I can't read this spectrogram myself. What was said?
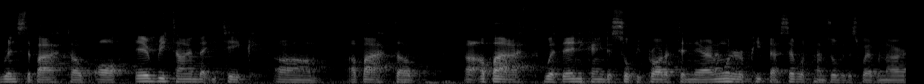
rinse the bathtub off every time that you take um, a bathtub a bath with any kind of soapy product in there. And I'm going to repeat that several times over this webinar.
